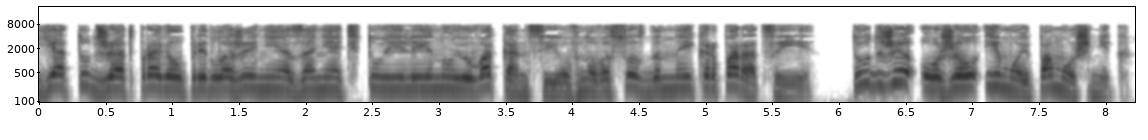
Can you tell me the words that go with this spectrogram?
я тут же отправил предложение занять ту или иную вакансию в новосозданной корпорации. Тут же ожил и мой помощник.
